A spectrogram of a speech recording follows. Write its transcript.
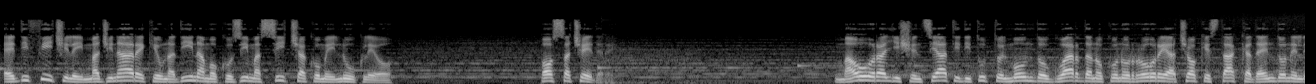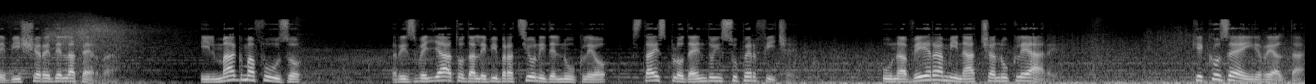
È difficile immaginare che una dinamo così massiccia come il nucleo possa cedere. Ma ora gli scienziati di tutto il mondo guardano con orrore a ciò che sta accadendo nelle viscere della Terra. Il magma fuso, risvegliato dalle vibrazioni del nucleo, sta esplodendo in superficie. Una vera minaccia nucleare. Che cos'è in realtà?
